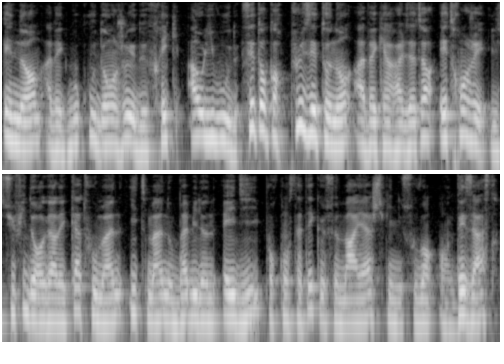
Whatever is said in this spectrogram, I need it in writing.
énorme avec beaucoup d'enjeux et de fric à Hollywood. C'est encore plus étonnant avec un réalisateur étranger. Il suffit de regarder Catwoman, Hitman ou Babylon AD pour constater que ce mariage finit souvent en désastre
